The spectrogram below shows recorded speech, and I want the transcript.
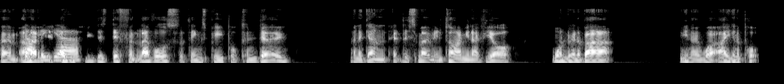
Um, I know Exactly, yeah. obviously there's different levels of things people can do. And again, at this moment in time, you know, if you're wondering about, you know, what are you going to put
